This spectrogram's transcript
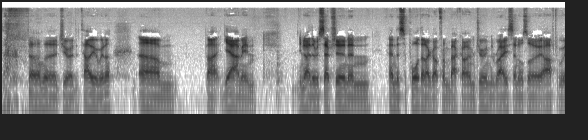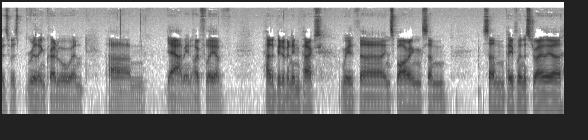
that I'm the Giro d'Italia winner. Um, but yeah, I mean, you know, the reception and and the support that I got from back home during the race and also afterwards was really incredible. And um, yeah, I mean, hopefully I've had a bit of an impact with uh, inspiring some some people in Australia.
